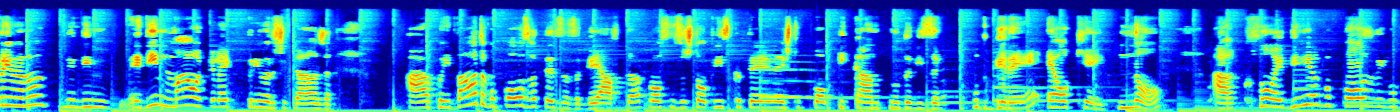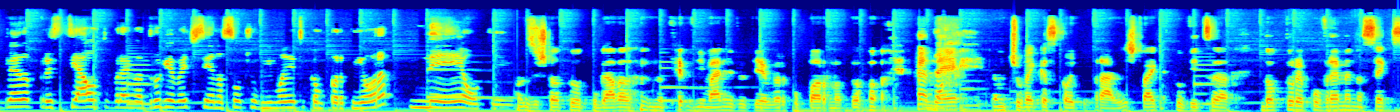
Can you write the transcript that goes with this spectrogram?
примерно, един, един малък лек пример ще кажа. А ако и двамата го ползвате за загрявка, просто защото искате нещо по-пикантно да ви подгре, е окей. Okay. Но ако единия го ползва и го гледа през цялото време, а другия вече си е насочил вниманието към партньора, не е окей. Okay. Защото тогава на теб вниманието ти е върху порното, а да. не към човека с който правиш. Това е като вица, доктор е по време на секс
